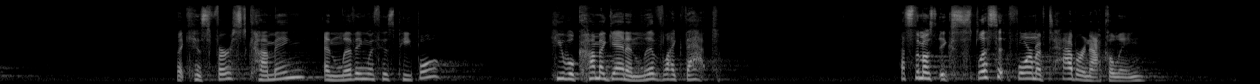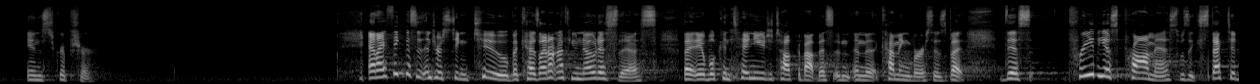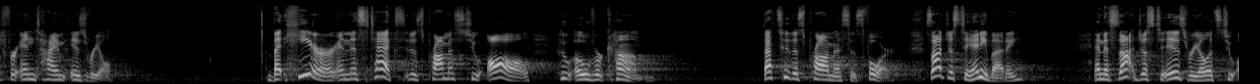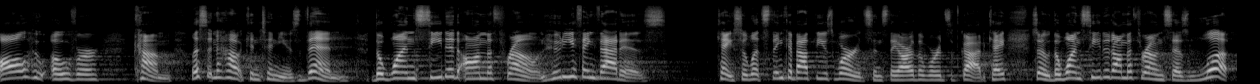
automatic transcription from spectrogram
Like his first coming and living with his people, he will come again and live like that. That's the most explicit form of tabernacling in Scripture. And I think this is interesting too, because I don't know if you notice this, but it will continue to talk about this in, in the coming verses. But this previous promise was expected for end time Israel. But here in this text, it is promised to all who overcome. That's who this promise is for. It's not just to anybody, And it's not just to Israel, it's to all who overcome. Listen to how it continues. Then, the one seated on the throne, who do you think that is? Okay, so let's think about these words since they are the words of God, okay? So the one seated on the throne says, Look,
